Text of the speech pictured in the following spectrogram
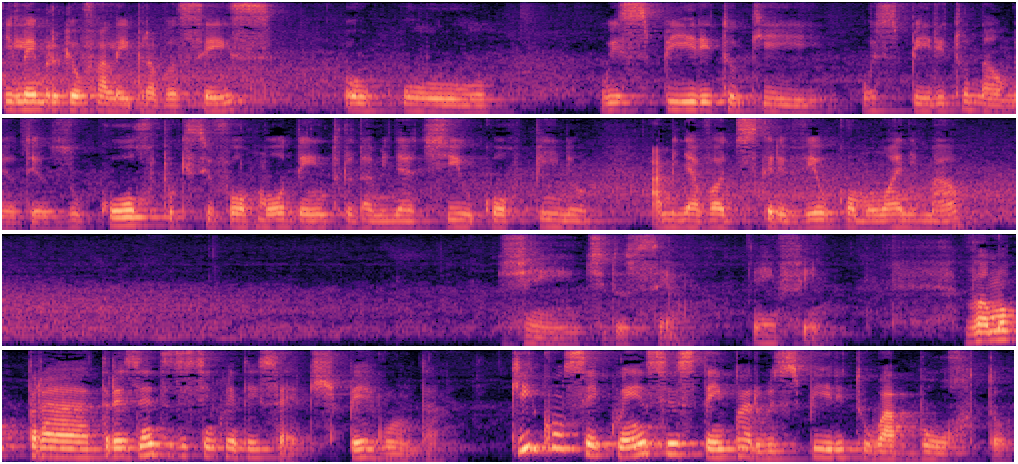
E lembra que eu falei para vocês? O, o, o espírito que o espírito não, meu Deus. O corpo que se formou dentro da minha tia, o corpinho, a minha avó descreveu como um animal. Gente do céu. Enfim. Vamos para 357. Pergunta: Que consequências tem para o espírito o aborto?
